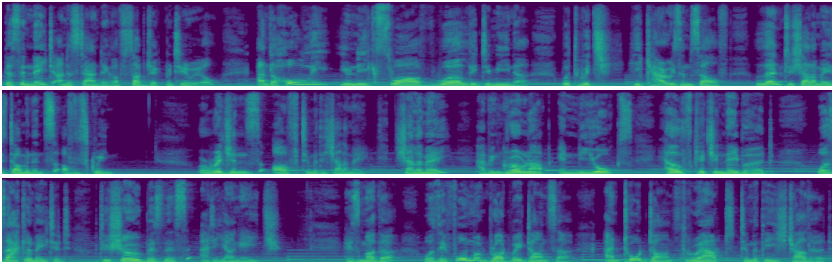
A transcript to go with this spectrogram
This innate understanding of subject material and the wholly unique, suave, worldly demeanor with which he carries himself lent to Chalamet's dominance of the screen. Origins of Timothy Chalamet. Chalamet, having grown up in New York's Hell's Kitchen neighborhood, was acclimated to show business at a young age. His mother was a former Broadway dancer and taught dance throughout Timothy's childhood.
